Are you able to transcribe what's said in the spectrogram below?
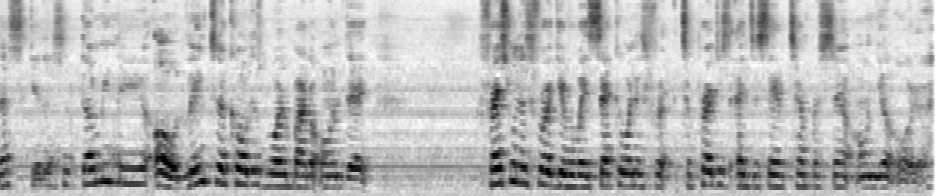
Let's get us a thumbnail. Oh, link to the coldest water bottle on deck. First one is for a giveaway. Second one is for to purchase and to save 10% on your order.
